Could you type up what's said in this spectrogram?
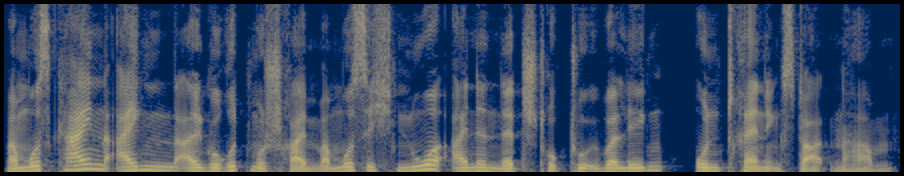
Man muss keinen eigenen Algorithmus schreiben, man muss sich nur eine Netzstruktur überlegen und Trainingsdaten haben.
